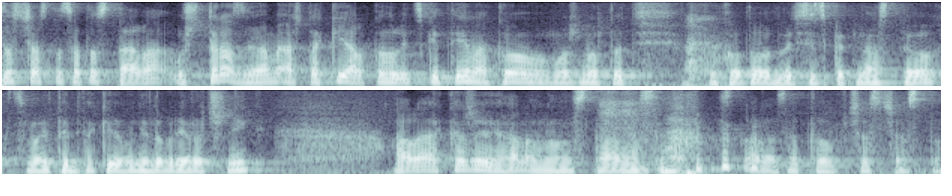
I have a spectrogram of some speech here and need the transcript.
dosť často sa to stáva. Už teraz nemáme až taký alkoholický tým, ako možno to okolo toho 2015. Sme mali tedy taký hodne dobrý ročník. Ale akože áno, no, stáva sa, stáva sa to občas často.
